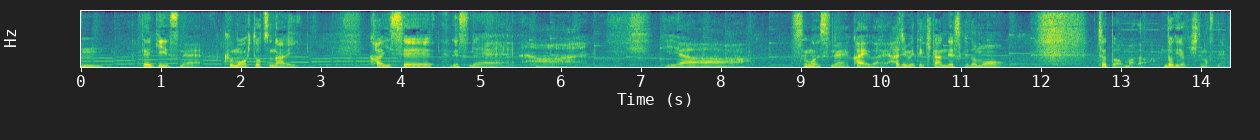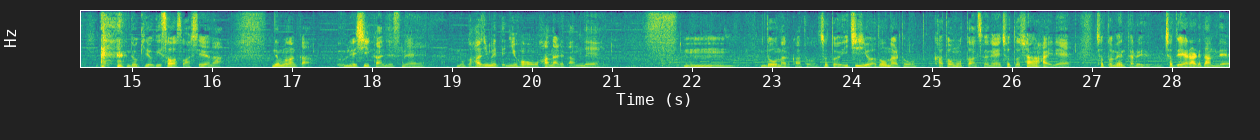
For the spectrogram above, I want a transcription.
うん。天気いいですね。雲一つない快晴ですね。はい。いやすごいですね。海外。初めて来たんですけども。ちょっとまだドキドキしてますね。ドキドキそわそわしてるような。でもなんか嬉しい感じですね。僕初めて日本を離れたんで。うん。どうなるかと。ちょっと一時はどうなるかと思ったんですよね。ちょっと上海でちょっとメンタルちょっとやられたんで。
